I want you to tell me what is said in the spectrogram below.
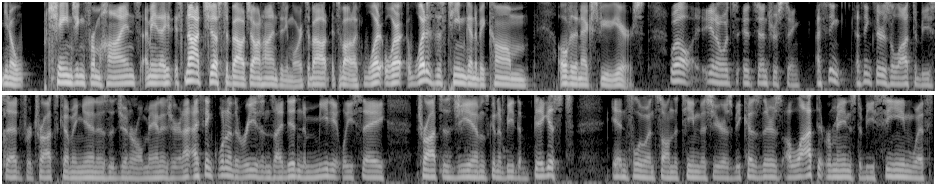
you know changing from Hynes? I mean, it's not just about John Hynes anymore. It's about it's about like what what what is this team going to become over the next few years? Well, you know, it's it's interesting. I think I think there's a lot to be said for Trotz coming in as the general manager, and I, I think one of the reasons I didn't immediately say Trotz as GM is going to be the biggest influence on the team this year is because there's a lot that remains to be seen with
